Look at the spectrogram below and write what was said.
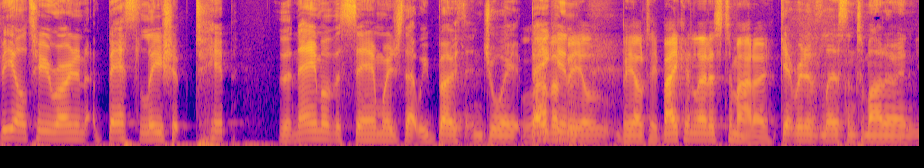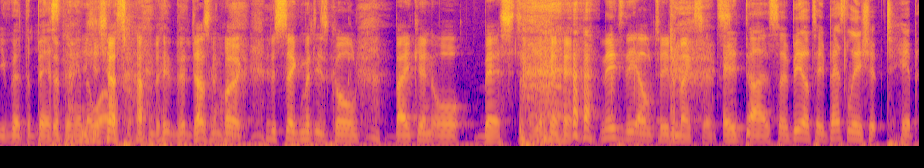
BLT Ronan, best leadership tip. The name of the sandwich that we both enjoy. Love bacon. a BL, BLT. Bacon, lettuce, tomato. Get rid of lettuce and tomato, and you've got the best thing in the world. just- that doesn't work. This segment is called bacon or best. Yeah. Needs the LT to make sense. It does. So BLT, best leadership tip.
